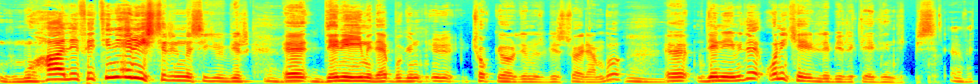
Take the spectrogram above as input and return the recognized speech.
muhalefetin eleştirilmesi gibi bir hmm. e, deneyimi de bugün e, çok gördüğümüz bir söylem bu. Hmm. E, deneyimi de 12 Eylül ile birlikte edindik biz. Evet.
